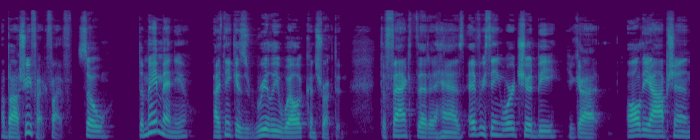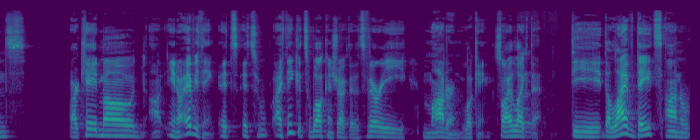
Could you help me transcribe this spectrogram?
about Street Fighter V. So the main menu, I think, is really well constructed. The fact that it has everything where it should be. You got all the options, arcade mode, uh, you know, everything. It's it's I think it's well constructed. It's very modern looking. So I like that. The the live dates on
